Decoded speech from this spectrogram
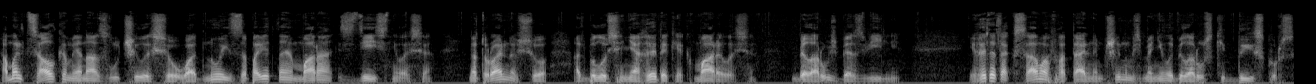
Амаль цалкам яна злучылася ў адной запаветная мара здзейснілася. Натуральна ўсё адбылося не гэтак як марылася. Беларусь без вільні. І гэта таксама фатальным чынам змяніла беларускі дыскурс.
